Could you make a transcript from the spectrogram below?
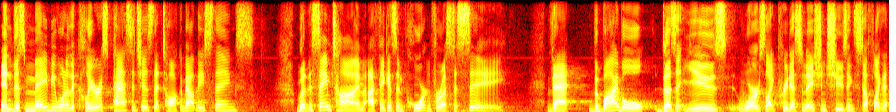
And this may be one of the clearest passages that talk about these things. But at the same time, I think it's important for us to see that the Bible doesn't use words like predestination, choosing, stuff like that.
